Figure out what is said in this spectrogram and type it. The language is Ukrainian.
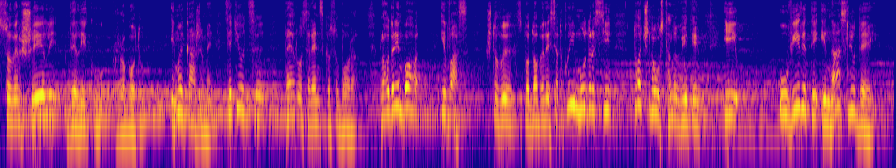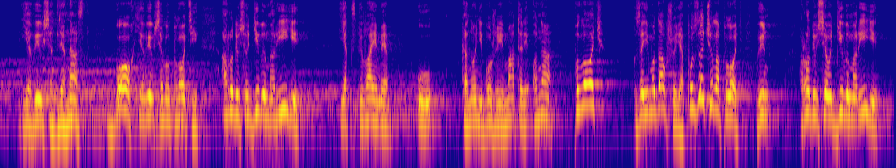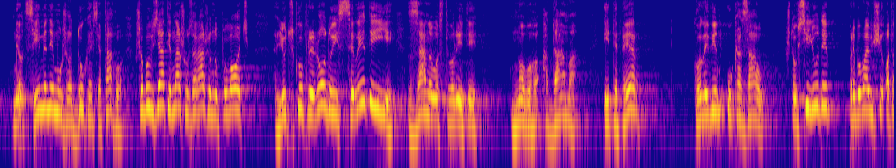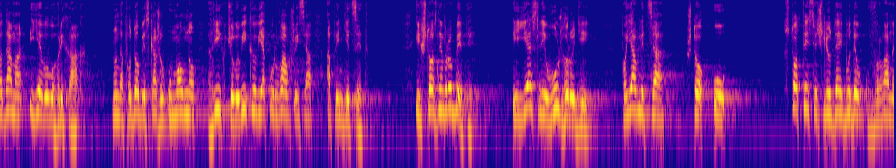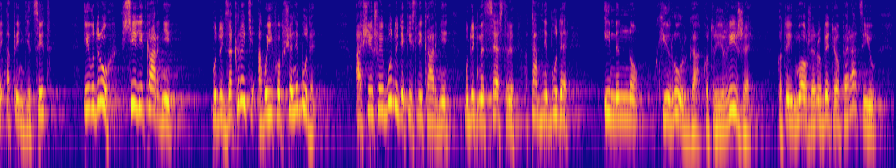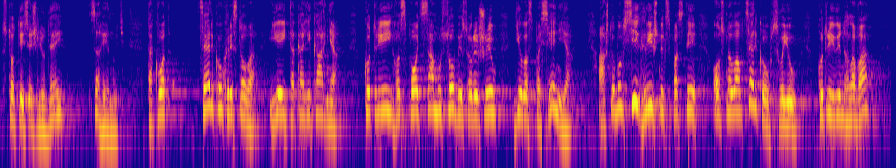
совершили велику роботу. І ми кажемо, святі отці Первого Вселенського собора, благодаримо Бога і вас, що ви сподобалися такої мудрості точно установити і увірити і нас, людей, явився для нас. Бог явився в плоті, а родився Діви Марії, як співаємо у каноні Божої Матері, вона плоть взаємодавшая, позичила плоть. Він родився від Діви Марії, не від сімени мужа, Духа Святого, щоб взяти нашу заражену плоть, людську природу і зцілити її, заново створити нового Адама. І тепер, коли він указав, що всі люди, перебуваючи від Адама і Єви у гріхах, ну наподобі, скажімо, умовно, гріх чоловікові, як урвавшийся апендицит. І що з ним робити? І якщо в Ужгороді появляться, що у 100 тисяч людей буде врваний апендицит, і вдруг всі лікарні будуть закриті, або їх взагалі не буде. А ще якщо і будуть якісь лікарні, будуть медсестри, а там не буде іменно хірурга, котрий ріже, котрий може робити операцію, 100 тисяч людей загинуть. Так от, церква Христова є й така лікарня, в котрій Господь сам у собі сорішив діло спасіння, а щоб всіх грішних спасти, основав церкву свою, в котрій він глава,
